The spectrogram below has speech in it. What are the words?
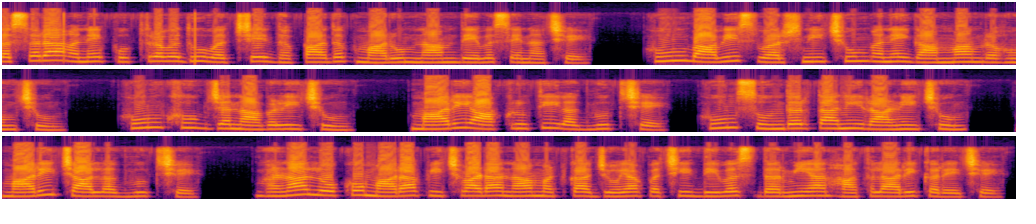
સસરા અને પુત્રવધુ વચ્ચે ધપાધપ મારું નામ દેવસેના છે. હું બાવીસ વર્ષની છું અને ગામમાં રહું છું. હું ખૂબ જ નાગળી છું. મારી આકૃતિ અદ્ભુત છે. હું સુંદરતાની રાણી છું. મારી ચાલ અદ્ભુત છે. ઘણા લોકો મારા પીછવાડાના મટકા જોયા પછી દિવસ દરમિયાન હાથલારી કરે છે.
